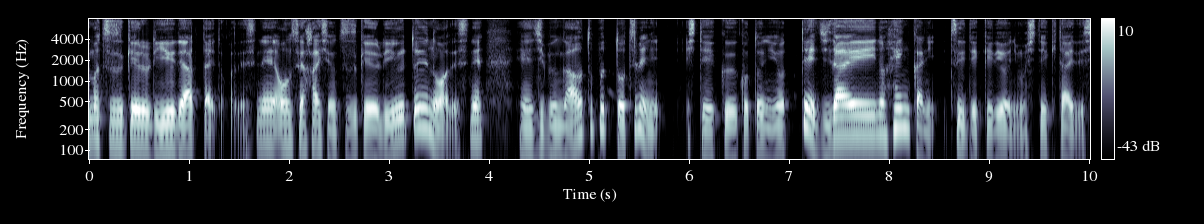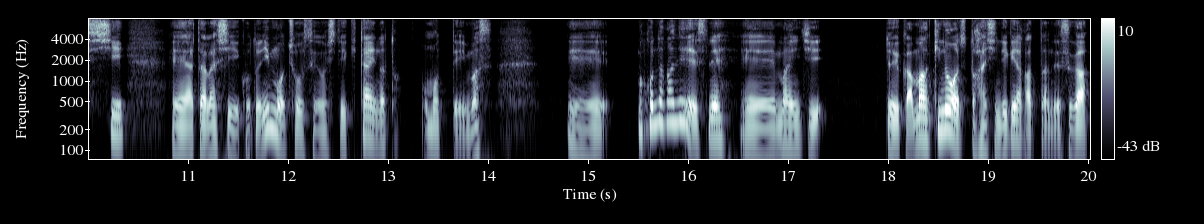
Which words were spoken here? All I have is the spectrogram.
まあ続ける理由であったりとかですね音声配信を続ける理由というのはですね、え自分がアウトプットを常にしていくことによって時代の変化についていけるようにもしていきたいですし、え新しいことにも挑戦をしていきたいなと思っています。えー、まあ、こんな感じでですね、えー、毎日というか、まあ、昨日はちょっと配信できなかったんですが、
